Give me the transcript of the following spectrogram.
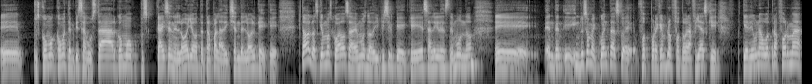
eh, pues, cómo, cómo te empieza a gustar, cómo, pues, caes en el hoyo o te atrapa la adicción del LOL, que, que todos los que hemos jugado sabemos lo difícil que, es salir de este mundo. Eh, incluso me cuentas, eh, por ejemplo, fotografías que, que de una u otra forma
